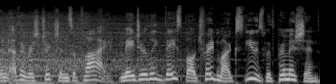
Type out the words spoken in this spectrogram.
and other restrictions apply. Major League Baseball trademarks used with permission.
